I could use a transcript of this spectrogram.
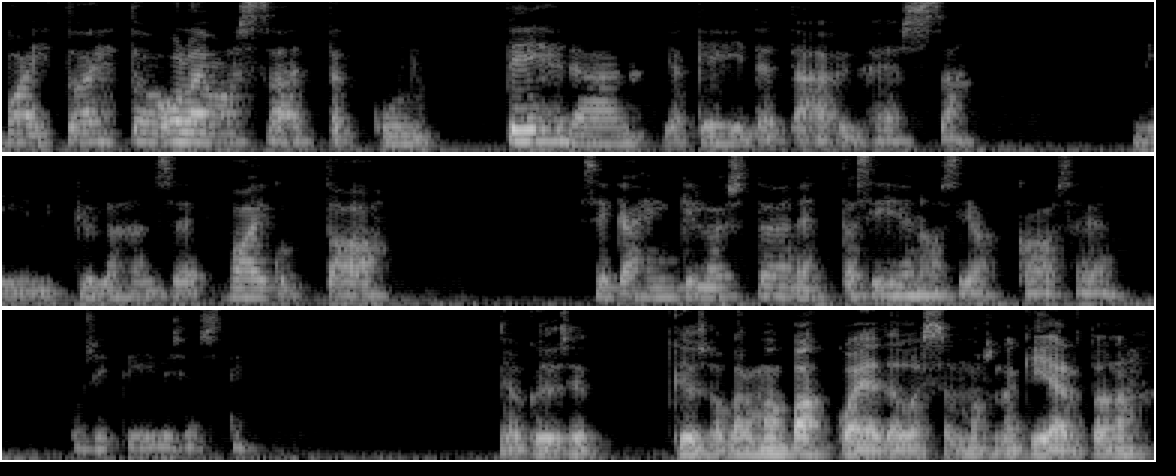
vaihtoehtoa olemassa, että kun tehdään ja kehitetään yhdessä, niin kyllähän se vaikuttaa sekä henkilöstöön että siihen asiakkaaseen positiivisesti. Joo, kyllä se, kyllä se on varmaan pakko ajatella semmoisena kiertona,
